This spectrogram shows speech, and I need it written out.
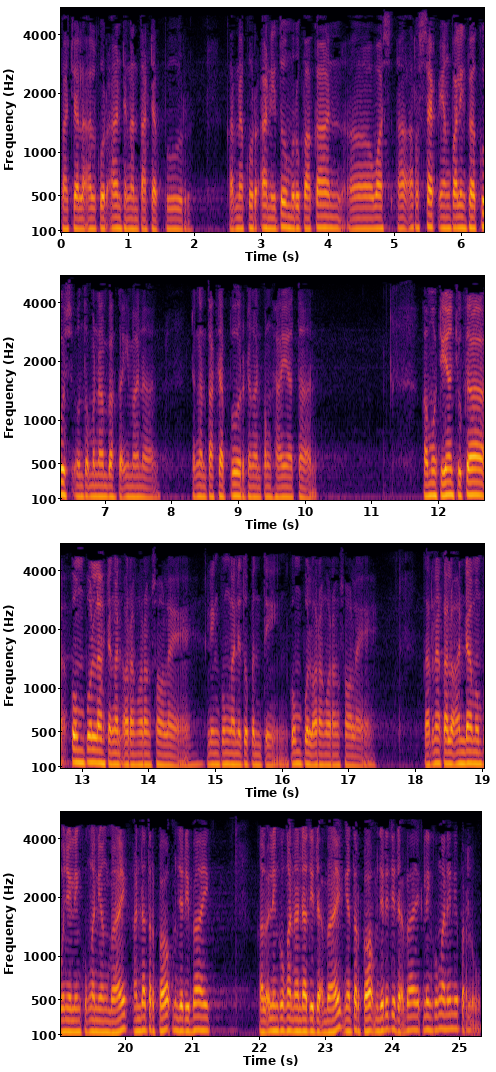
Bacalah Al-Quran dengan tadabbur. Karena Quran itu merupakan uh, was, uh, resep yang paling bagus untuk menambah keimanan. Dengan tadabbur, dengan penghayatan. Kemudian juga kumpullah dengan orang-orang soleh. Lingkungan itu penting. Kumpul orang-orang soleh. Karena kalau anda mempunyai lingkungan yang baik, anda terbawa menjadi baik. Kalau lingkungan anda tidak baik, ya terbawa menjadi tidak baik. Lingkungan ini perlu.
